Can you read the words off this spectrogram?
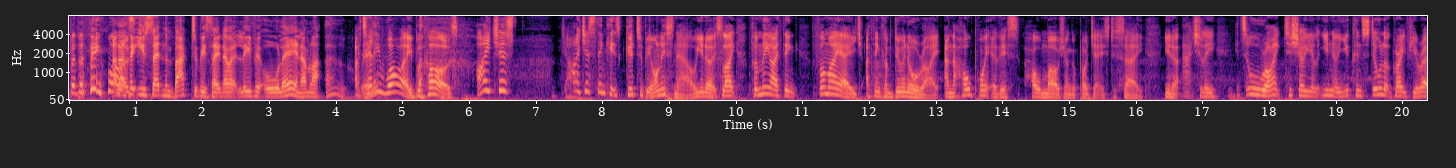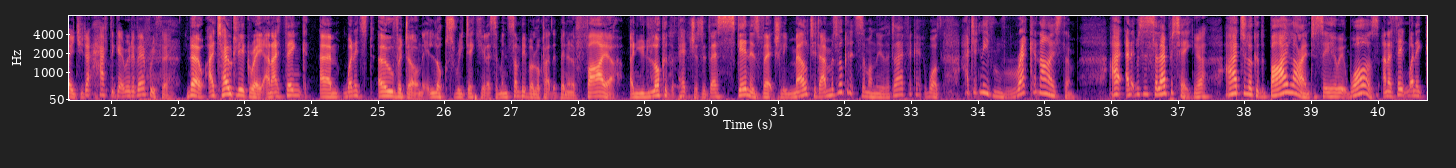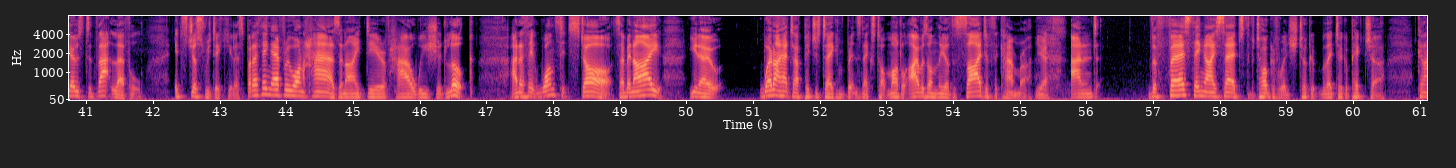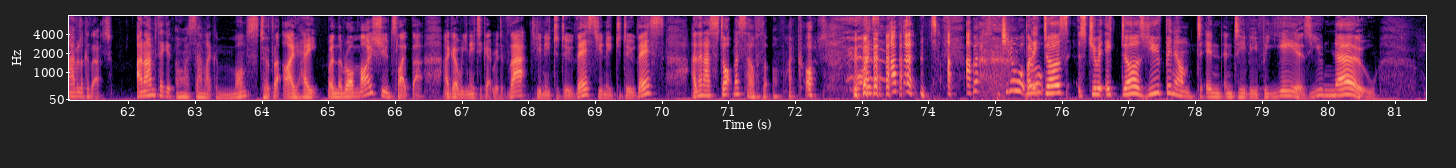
but the thing was. And I think you sent them back to me saying, no, leave it all in. I'm like, oh. I really? tell you why. Because I just. I just think it's good to be honest now. You know, it's like, for me, I think for my age, I think I'm doing all right. And the whole point of this whole Miles Younger project is to say, you know, actually, it's all right to show you, you know, you can still look great for your age. You don't have to get rid of everything. No, I totally agree. And I think um, when it's overdone, it looks ridiculous. I mean, some people look like they've been in a fire. And you look at the pictures, their skin is virtually melted. I was looking at someone the other day, I forget it was. I didn't even recognize them. I, and it was a celebrity. Yeah. I had to look at the byline to see who it was. And I think when it goes to that level, it's just ridiculous. But I think everyone has an idea of how we should look. And I think once it starts, I mean, I, you know, when I had to have pictures taken for Britain's Next Top Model, I was on the other side of the camera. Yes. And the first thing I said to the photographer when she took it, when they took a picture, can I have a look at that? And I'm thinking, oh, I sound like a monster that I hate when they're on my shoots like that. I go, well, you need to get rid of that. You need to do this. You need to do this. And then I stopped myself. I thought, oh my God, what has happened? But do you know what? But We're it all- does, Stuart. It does. You've been on t- in, in TV for years. You know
